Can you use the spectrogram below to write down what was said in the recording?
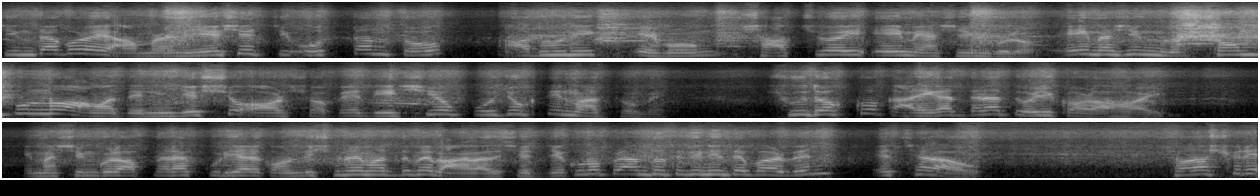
চিন্তা করে আমরা নিয়ে এসেছি অত্যন্ত আধুনিক এবং সাশ্রয়ী এই মেশিনগুলো। এই মেশিনগুলো সম্পূর্ণ আমাদের নিজস্ব ওয়ার্কশপে দেশীয় প্রযুক্তির মাধ্যমে সুদক্ষ কারিগর দ্বারা তৈরি করা হয়। এই মেশিনগুলো আপনারা কুরিয়ার কন্ডিশনের মাধ্যমে বাংলাদেশের যে কোনো প্রান্ত থেকে নিতে পারবেন। এছাড়াও সরাসরি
